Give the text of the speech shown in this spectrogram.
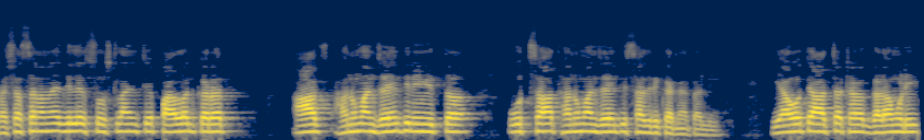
प्रशासनाने दिलेल्या सूचनांचे पालन करत आज हनुमान जयंतीनिमित्त उत्साहात हनुमान जयंती साजरी करण्यात आली. या होत्या आजच्या ठळक घडामोडी.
